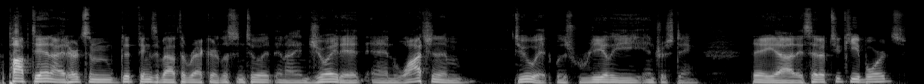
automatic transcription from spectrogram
I popped in. I had heard some good things about the record, listened to it, and I enjoyed it. And watching them do it was really interesting. They uh, they set up two keyboards.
